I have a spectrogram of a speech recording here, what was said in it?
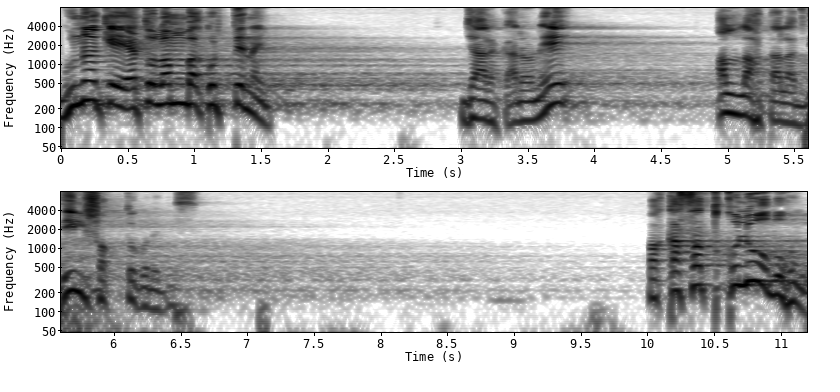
গুনাকে এত লম্বা করতে নাই। যার কারণে আল্লাহ তালা দিল শক্ত করে দিছে কাসাত কুলুবহুম।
